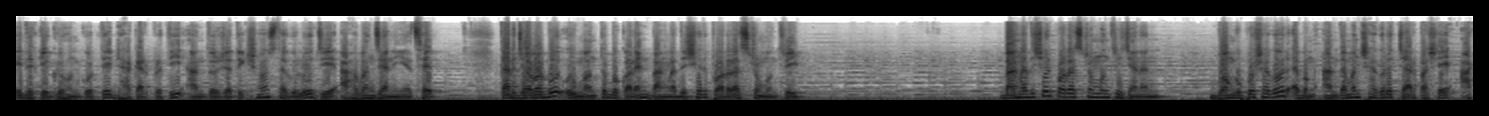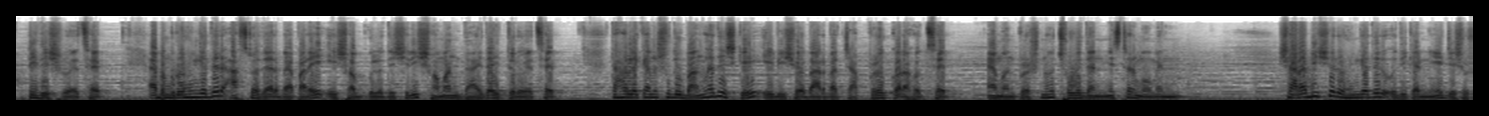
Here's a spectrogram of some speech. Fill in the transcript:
এদেরকে গ্রহণ করতে ঢাকার প্রতি আন্তর্জাতিক সংস্থাগুলো যে আহ্বান জানিয়েছে। তার জবাবে ওই মন্তব্য করেন বাংলাদেশের পররাষ্ট্রমন্ত্রী। বাংলাদেশের পররাষ্ট্রমন্ত্রী জানান, বঙ্গোপসাগর এবং আন্দামান সাগরের চারপাশে আটটি দেশ রয়েছে এবং রোহিঙ্গাদের আশ্রয় দেওয়ার ব্যাপারে এই সবগুলো দেশেরই সমান দায় দায়িত্ব রয়েছে। তাহলে কেন শুধু বাংলাদেশকে এই বিষয়ে বারবার চাপ প্রয়োগ করা হচ্ছে? এমন প্রশ্ন ছুড়ে দেন মিস্টার মোমেন। সারা বিশ্বে রোহিঙ্গাদের অধিকার নিয়ে যেসব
